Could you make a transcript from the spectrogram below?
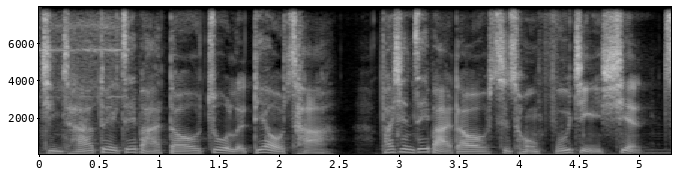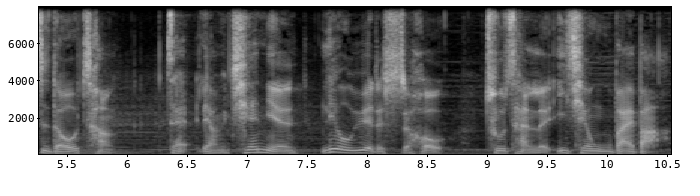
警察对这把刀做了调查，发现这把刀是从福井县制刀厂在两千年六月的时候出产了一千五百把。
